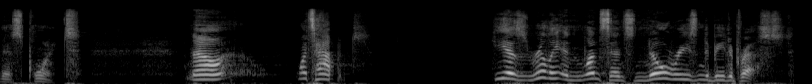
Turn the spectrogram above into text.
this point. Now, what's happened? He has really, in one sense, no reason to be depressed.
